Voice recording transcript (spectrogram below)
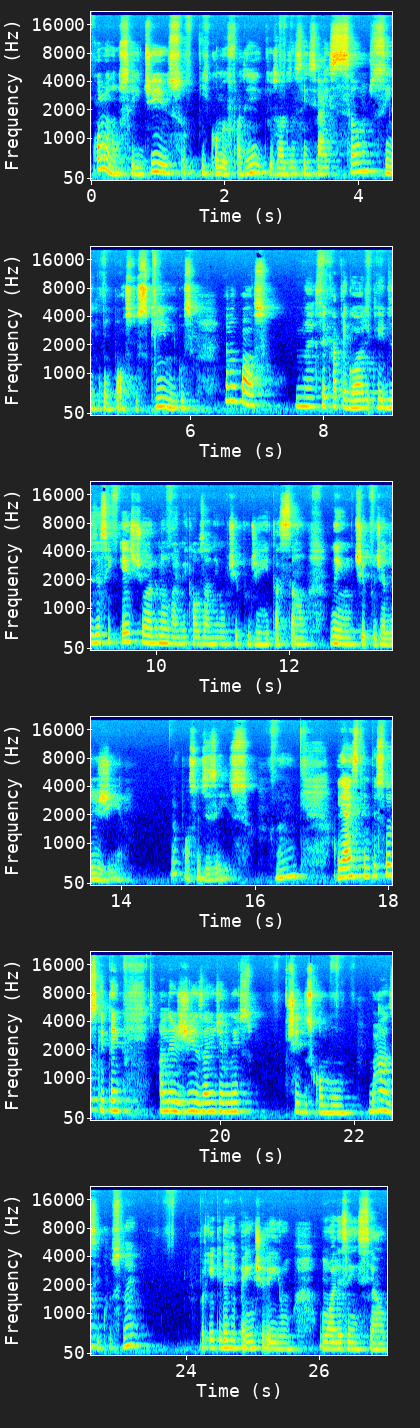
como eu não sei disso, e como eu falei que os óleos essenciais são sim compostos químicos, eu não posso né, ser categórica e dizer assim: este óleo não vai me causar nenhum tipo de irritação, nenhum tipo de alergia. Não posso dizer isso. Né? Aliás, tem pessoas que têm alergias aí de alimentos tidos como básicos, né? Por que, que de repente aí um, um óleo essencial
